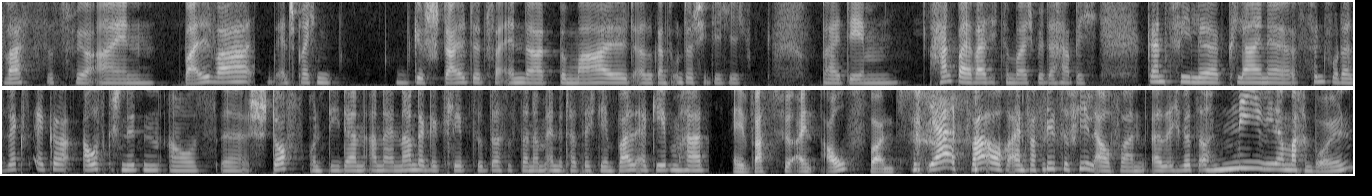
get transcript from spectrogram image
was es für ein Ball war, entsprechend gestaltet, verändert, bemalt, also ganz unterschiedlich. Ich bei dem Handball weiß ich zum Beispiel, da habe ich ganz viele kleine fünf oder sechs Ecke ausgeschnitten aus äh, Stoff und die dann aneinander geklebt, sodass es dann am Ende tatsächlich den Ball ergeben hat. Ey, was für ein Aufwand. Ja, es war auch einfach viel zu viel Aufwand. Also ich würde es auch nie wieder machen wollen.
